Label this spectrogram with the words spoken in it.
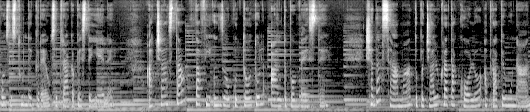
fost destul de greu să treacă peste ele. Aceasta va fi însă o cu totul altă poveste. Și-a dat seama, după ce a lucrat acolo aproape un an,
